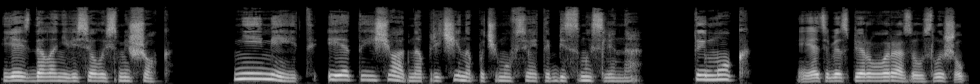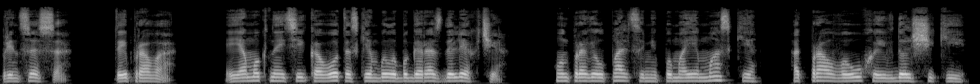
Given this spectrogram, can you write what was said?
Я издала невеселый смешок. «Не имеет, и это еще одна причина, почему все это бессмысленно. Ты мог...» «Я тебя с первого раза услышал, принцесса. Ты права. Я мог найти кого-то, с кем было бы гораздо легче». Он провел пальцами по моей маске, от правого уха и вдоль щеки.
